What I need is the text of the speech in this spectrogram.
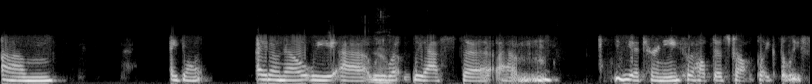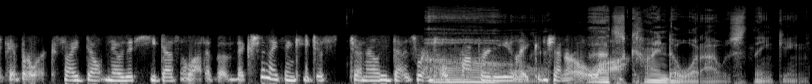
Um, I don't, I don't know. We uh, we Yeah. went, we asked the um, the attorney who helped us draw up like the lease paperwork, so I don't know that he does a lot of eviction. I think he just generally does rental oh, property, like general. Oh, That's kind of what I was thinking.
